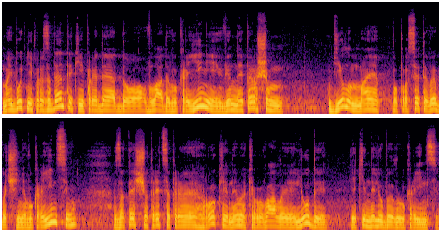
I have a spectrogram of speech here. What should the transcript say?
майбутній президент, який прийде до влади в Україні, він найпершим ділом має попросити вибачення в українців за те, що 33 роки ними керували люди, які не любили українців.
